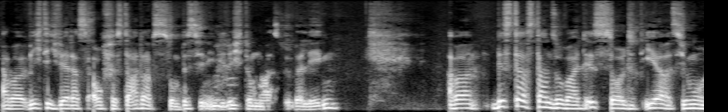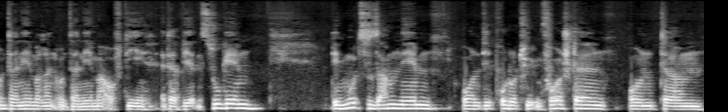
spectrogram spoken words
aber wichtig wäre das auch für Startups so ein bisschen in die mhm. Richtung mal zu überlegen. Aber bis das dann soweit ist, solltet ihr als junge Unternehmerin, Unternehmer auf die Etablierten zugehen, den Mut zusammennehmen und die Prototypen vorstellen und ähm,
